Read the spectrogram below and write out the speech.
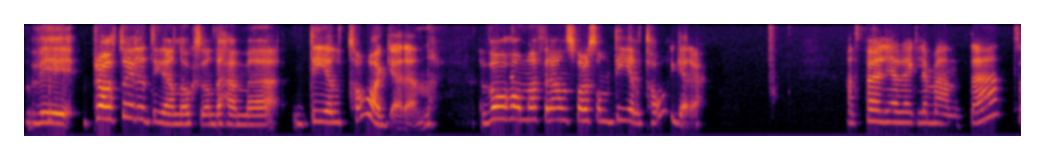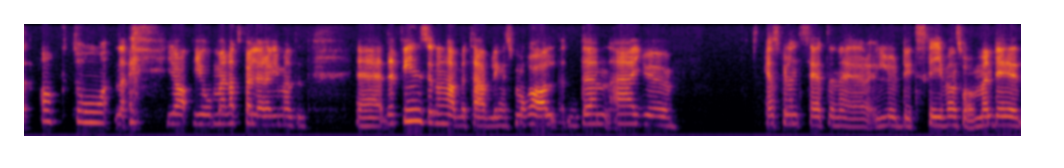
Vi pratar ju lite grann också om det här med deltagaren. Vad har man för ansvar som deltagare? Att följa reglementet och då, nej, ja, jo, men att följa reglementet. Eh, det finns ju den här med tävlingsmoral. Den är ju, jag skulle inte säga att den är luddigt skriven så, men det,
